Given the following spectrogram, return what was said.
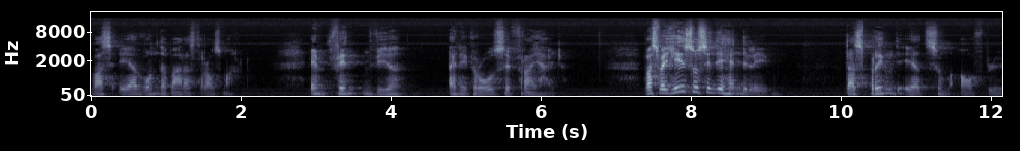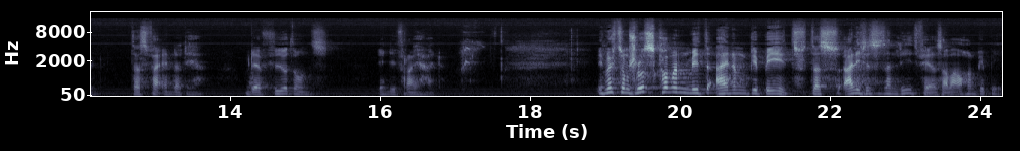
was er Wunderbares draus macht. Empfinden wir eine große Freiheit. Was wir Jesus in die Hände legen, das bringt er zum Aufblühen. Das verändert er. Und er führt uns in die Freiheit. Ich möchte zum Schluss kommen mit einem Gebet. Das, eigentlich ist es ein Liedvers, aber auch ein Gebet.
